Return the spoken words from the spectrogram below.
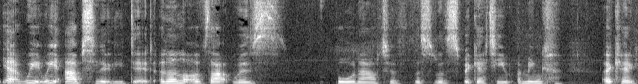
Yeah, we, we absolutely did. And a lot of that was born out of the sort of spaghetti. I mean, Okay,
